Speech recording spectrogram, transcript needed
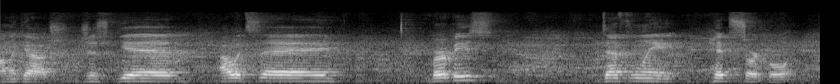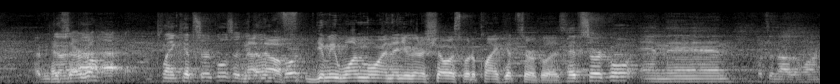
On the couch. Just get, I would say, burpees. Definitely hip circle. Have you Hip done circle? a- a- plank hip circles? Have you No, done no, before? give me one more, and then you're going to show us what a plank hip circle is. Hip circle, and then what's another one?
